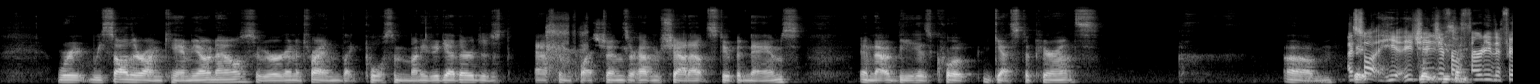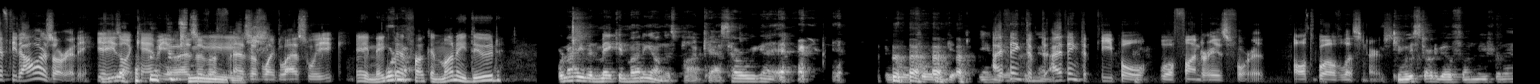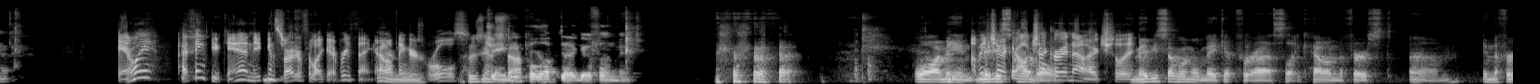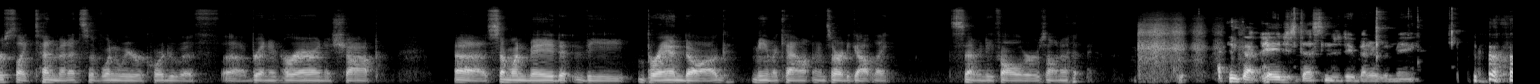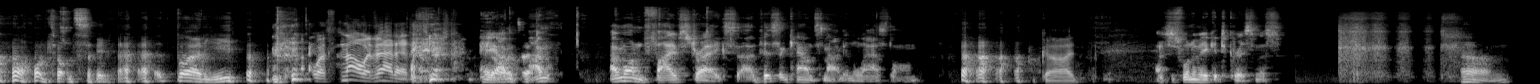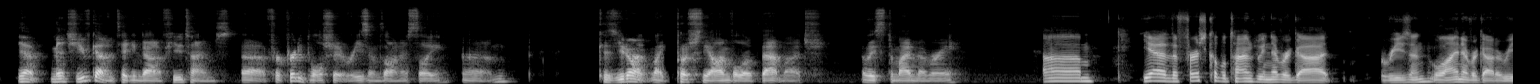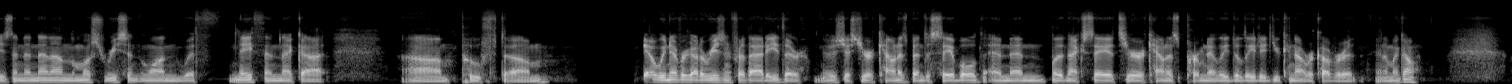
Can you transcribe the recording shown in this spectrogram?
we we saw they're on Cameo now, so we were gonna try and like pool some money together to just ask him questions or have him shout out stupid names, and that would be his quote guest appearance. Um, I Wait, saw he he changed it from on- thirty to fifty dollars already. Yeah, he's on Cameo as of as of like last week. Hey, make We're that not- fucking money, dude. We're not even making money on this podcast. How are we gonna I think the I think the people will fundraise for it. All twelve listeners. Can we start a GoFundMe for that? Can we? I think you can. You can start it for like everything. I don't I think there's rules. Who's gonna Jamie, stop pull you? up the GoFundMe. well, I mean, Let me maybe check. I'll someone check will- right now. Actually, Maybe someone will make it for us, like how in the first, um, in the first like ten minutes of when we recorded with uh, Brandon Herrera in his shop, uh, someone made the brand dog meme account, and it's already got like seventy followers on it. I think that page is destined to do better than me. oh, don't say that, buddy. not with not with that attitude. Hey, I'm, it's a- I'm I'm on five strikes. Uh, this account's not going to last long. God. I just want to make it to Christmas. Um, yeah, Mitch, you've gotten taken down a few times uh, for pretty bullshit reasons, honestly. Because you don't like push the envelope that much, at least to my memory. Um, yeah, the first couple times we never got a reason. Well, I never got a reason, and then on the most recent one with Nathan, that got um, poofed. Um, yeah, we never got a reason for that either. It was just your account has been disabled, and then the next day it's your account is permanently deleted. You cannot recover it. And I'm like, oh,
